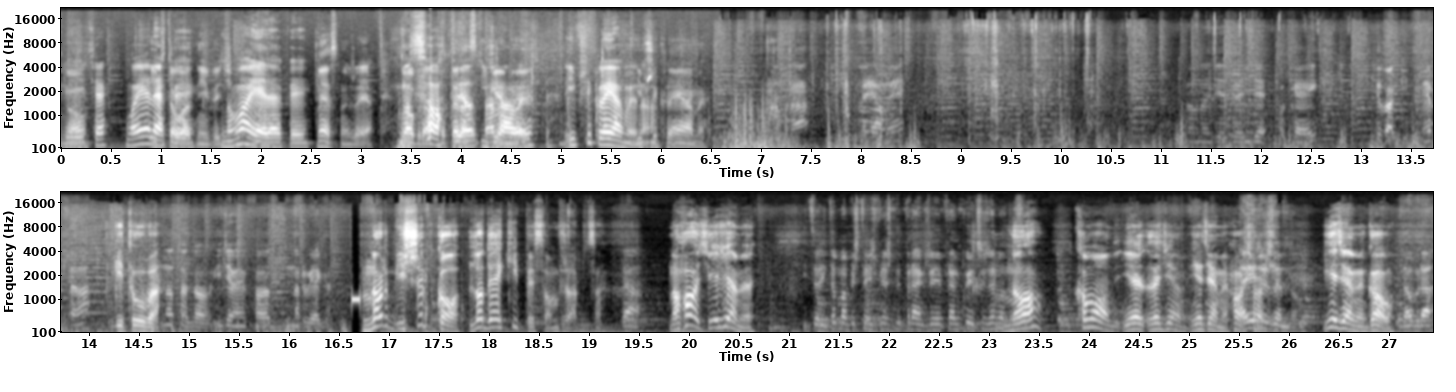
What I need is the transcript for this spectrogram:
No, Widzicie? Moje I kto lepiej. ładniej wyciął, No moje no? lepiej. no jasne, że ja. No Dobra, co to teraz ty idziemy odpalałeś? I przyklejamy, i no. przyklejamy. Dobra, przyklejamy. Mam nadzieję, że idzie ok. Chyba git, nie Przema? Gituwa. No to go, idziemy po Norwego. Norbi, szybko! Lody ekipy są w żabce. Tak. No chodź, jedziemy. Co, i to ma być ten śmieszny prank, że nie prankujecie, że No, come on, je, jedziemy, jedziemy, chodź, chodź. ze mną. Jedziemy, go. Dobra,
